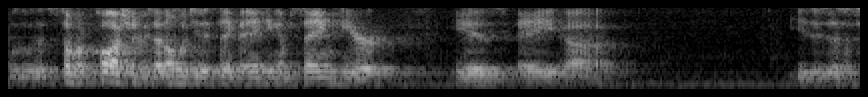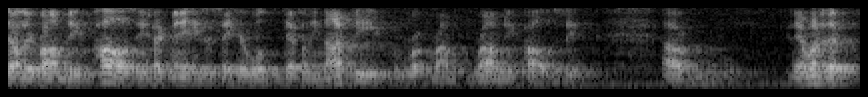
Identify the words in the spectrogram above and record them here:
with somewhat caution, because I don't want you to think that anything I'm saying here is a uh, is necessarily Romney policy. In fact, many things I say here will definitely not be Rom Romney policy. Uh, one of the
